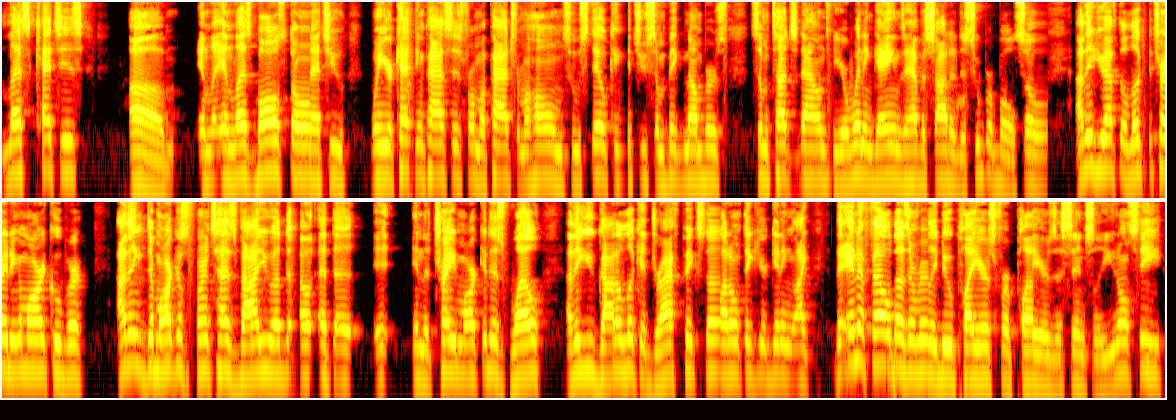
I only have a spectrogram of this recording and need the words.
less catches um and, and less balls thrown at you when you're catching passes from a Patrick Mahomes who still can get you some big numbers, some touchdowns, you're winning games and have a shot at the Super Bowl. So I think you have to look at trading Amari Cooper. I think Demarcus Lawrence has value at the, at the in the trade market as well. I think you got to look at draft picks though. I don't think you're getting like the NFL doesn't really do players for players essentially. You don't see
